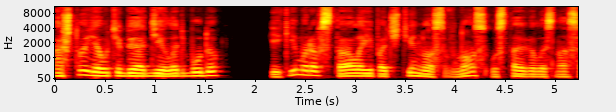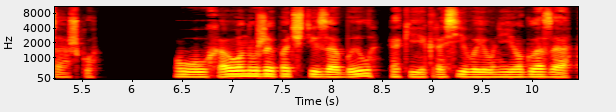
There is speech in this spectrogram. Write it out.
«А что я у тебя делать буду?» Кикимора встала и почти нос в нос уставилась на Сашку. Ух, а он уже почти забыл, какие красивые у нее глаза.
